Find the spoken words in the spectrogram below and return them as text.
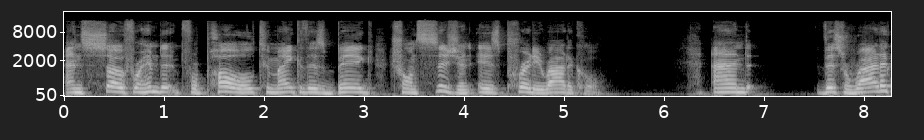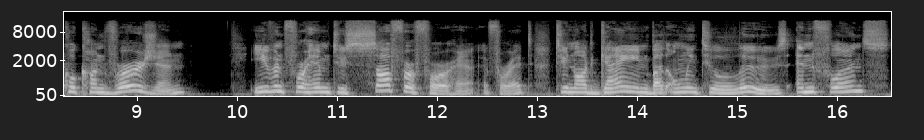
And so for him to for Paul to make this big transition is pretty radical. And this radical conversion, even for him to suffer for, him, for it, to not gain but only to lose influence,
